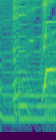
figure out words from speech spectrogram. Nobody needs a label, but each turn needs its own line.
Bye.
